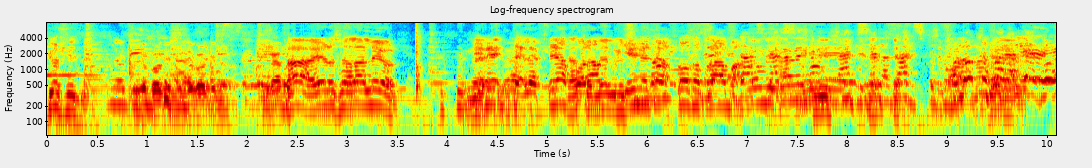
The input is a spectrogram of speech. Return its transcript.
ποιος είναι; Το κόκκινο, το κόκκινο. Του γάμπα. Α, ένας αλαλέων. Είναι η τελευταία Θα φορά τον που έλεγες. γίνεται αυτό το πράγμα. Ολόκληρο παραλία εδώ δεν θα κάνει.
